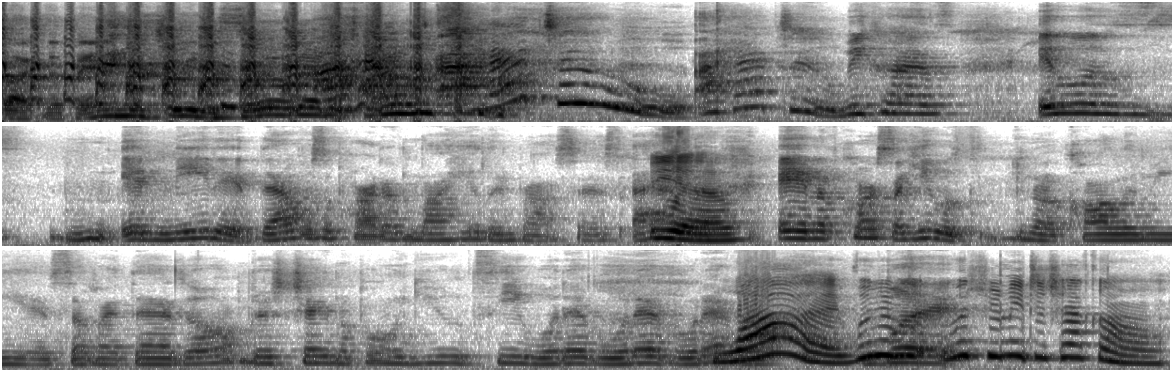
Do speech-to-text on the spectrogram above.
blocked the family tree, the soil that I had to. I had to because it was it needed. That was a part of my healing process. I Yeah. to- and of course, like he was, you know, calling me and stuff like that. Oh, I'm just checking up on you, see whatever, whatever, whatever. Why? What, what, But- what you need to check on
